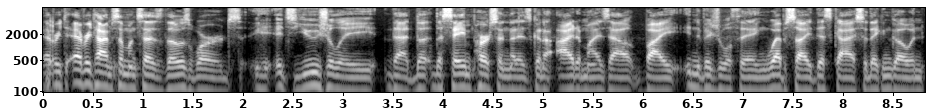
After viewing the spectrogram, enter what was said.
Every every time someone says those words, it's usually that the, the same person that is going to itemize out by individual thing, website, this guy, so they can go and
